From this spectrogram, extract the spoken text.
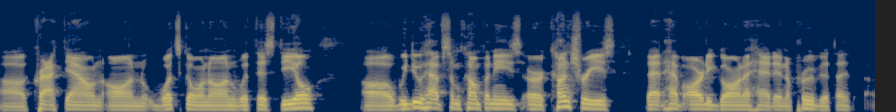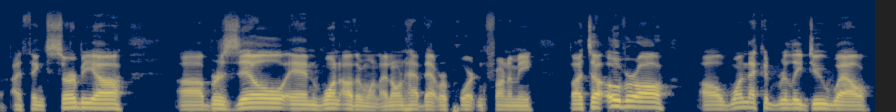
uh, crack down on what's going on with this deal. Uh, we do have some companies or countries that have already gone ahead and approved it. I, I think Serbia, uh, Brazil, and one other one. I don't have that report in front of me. But uh, overall, uh, one that could really do well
